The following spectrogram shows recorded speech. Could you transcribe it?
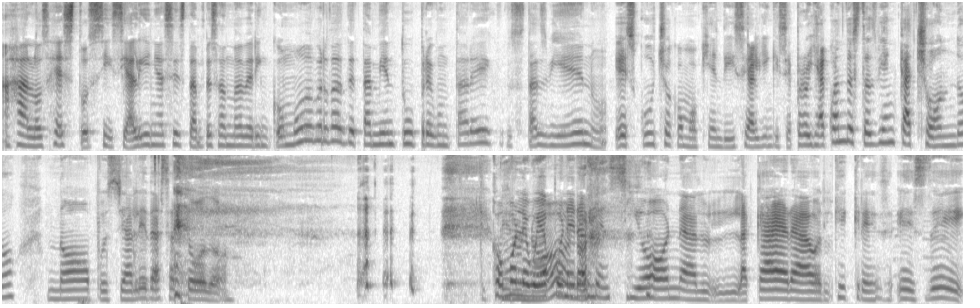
Ajá, los gestos, sí, si alguien ya se está empezando a ver incómodo, ¿verdad? De también tú preguntar, ¿estás bien? O... Escucho como quien dice, alguien que dice, pero ya cuando estás bien cachondo, no, pues ya le das a todo. ¿Cómo le voy a poner atención a la cara? ¿Qué crees? Es de,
